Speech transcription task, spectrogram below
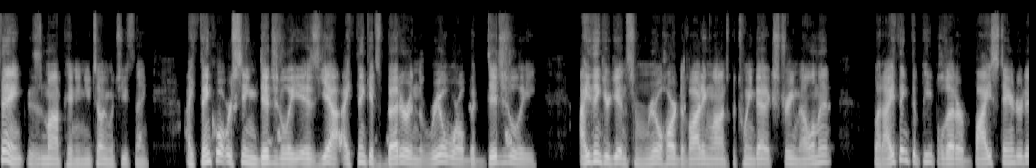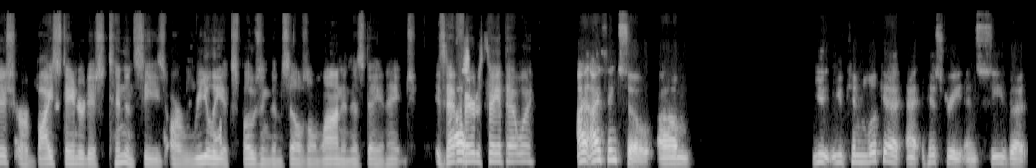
think this is my opinion. You tell me what you think. I think what we're seeing digitally is, yeah, I think it's better in the real world, but digitally, I think you're getting some real hard dividing lines between that extreme element. But I think the people that are bystanderish or bystanderish tendencies are really exposing themselves online in this day and age. Is that fair to say it that way? I, I think so. Um, you you can look at, at history and see that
